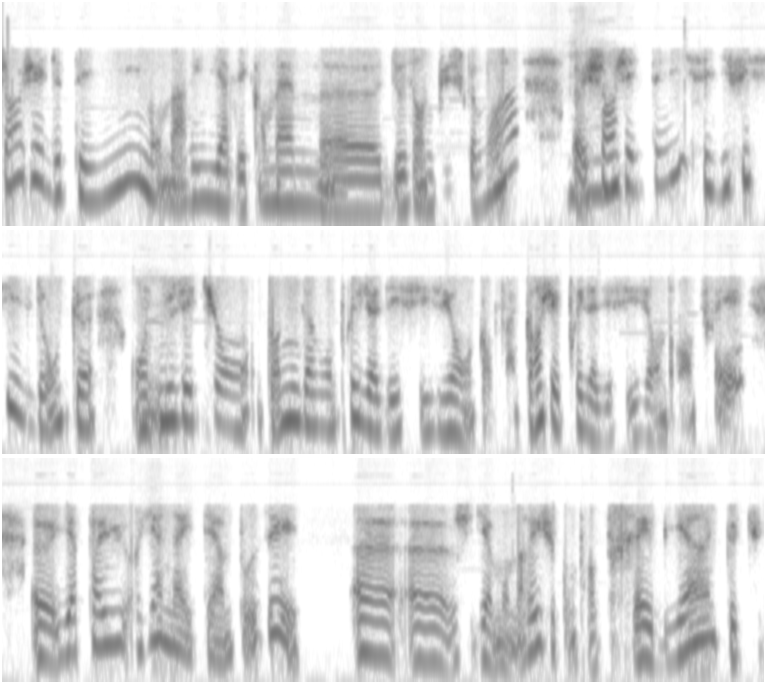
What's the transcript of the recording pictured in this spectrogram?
changer de pays. Mon mari avait quand même deux ans de plus que moi. Mhm. changer de pays, c'est difficile. Donc, on, mhm. nous étions, quand nous avons pris la décision, enfin, quand j'ai pris la décision de rentrer, il n'y a pas eu, rien n'a été imposé. Euh, euh, je dis à mon mari, je comprends très bien que tu,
